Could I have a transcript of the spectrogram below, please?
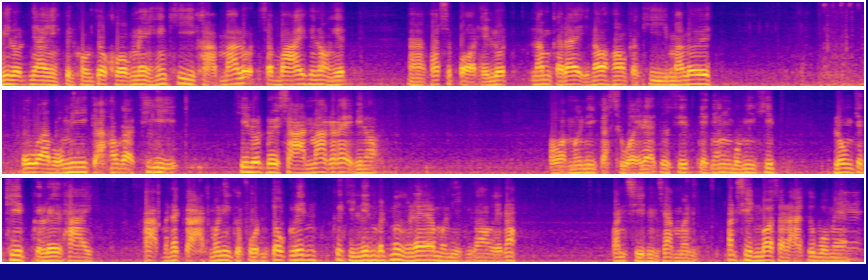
มีรถใหญ่เป็นของเจ้าของในให้ขี่ขับมารถสบายพี่น้องเฮ็ดอ่าพาสปอร์ตให้รถนํก็ได้เนาะเฮาก็ขี่มาเลยหรือว่าบ่มีก็เฮาก็ขี่ขี่รถโดยสารมาก็ได้พี่น้องเพราะว่ามื้อนี้ก็สวยแล้วตัวซิดก็ยังบ่มีคลิป ลงจะคลิปก็เลยถ่าย ภาพบรรยากาศมื้อนี้ก็ฝนตกลิ้นคือสิลิ้นเบัดมือแล้วมื้อนี้พี่น้องเอ้ยเนาะวันศีลใช่มื้อนี้วันศีลบ่สลายคือบ่แม่นแม่น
